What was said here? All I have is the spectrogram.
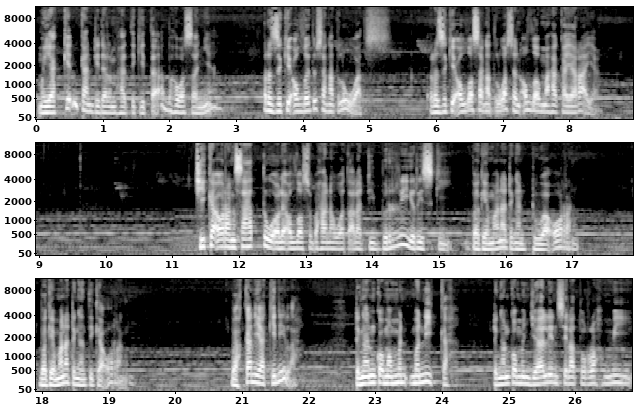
meyakinkan di dalam hati kita bahwasanya rezeki Allah itu sangat luas. Rezeki Allah sangat luas dan Allah Maha Kaya Raya. Jika orang satu oleh Allah Subhanahu wa taala diberi rizki, bagaimana dengan dua orang Bagaimana dengan tiga orang? Bahkan yakinilah dengan kau menikah, dengan kau menjalin silaturahmi,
